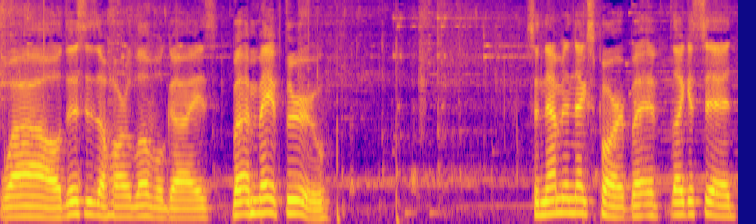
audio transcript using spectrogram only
Wow, this is a hard level, guys. But I made it through. So now I'm in the next part, but if, like I said,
